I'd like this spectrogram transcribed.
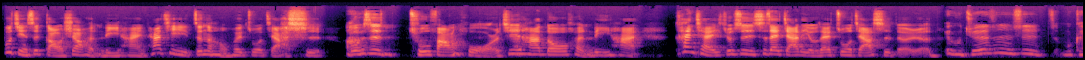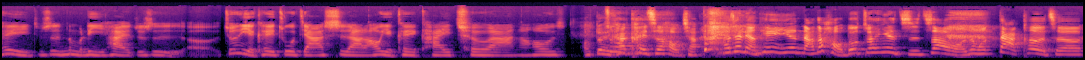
不仅是搞笑很厉害，他其实真的很会做家事，或是 厨房活，其实他都很厉害。看起来就是是在家里有在做家事的人。哎，我觉得真的是怎么可以就是那么厉害？就是呃，就是也可以做家事啊，然后也可以开车啊，然后哦，对他开车好强，他在两天一夜拿到好多专业执照哦，那么大客车，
